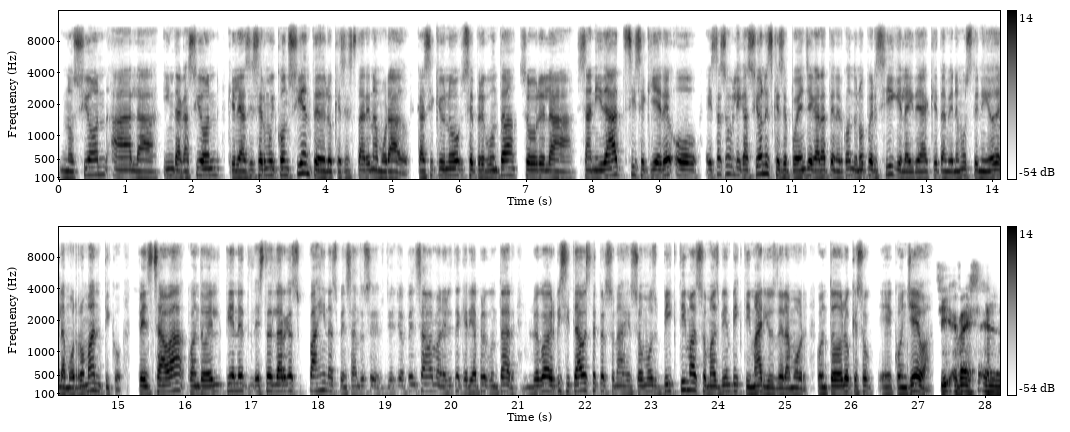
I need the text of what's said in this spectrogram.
noción a la indagación que le hace ser muy consciente de lo que es estar enamorado. Casi que uno se pregunta sobre la sanidad, si se quiere, o estas obligaciones que se pueden llegar a tener cuando uno persigue la idea que también hemos tenido del amor romántico. Pensaba, cuando él tiene estas largas páginas pensándose, yo, yo pensaba, Manuel, y te quería preguntar, luego de haber visitado este personaje? ¿Somos víctimas o más bien victimarios del amor, con todo lo que eso eh, conlleva? Sí, ves, el,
